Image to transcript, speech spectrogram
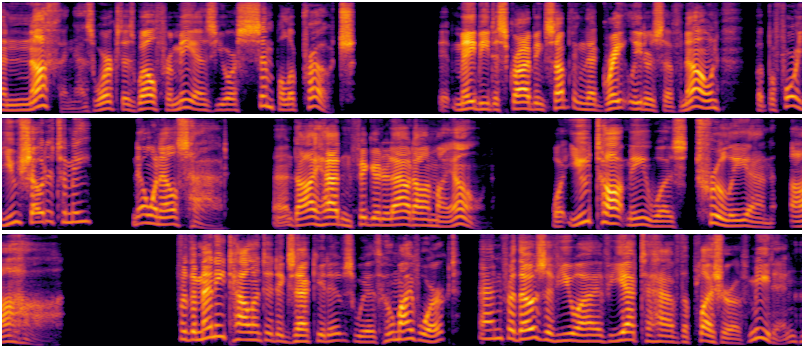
and nothing has worked as well for me as your simple approach. It may be describing something that great leaders have known, but before you showed it to me, no one else had, and I hadn't figured it out on my own. What you taught me was truly an aha. For the many talented executives with whom I've worked, and for those of you I've yet to have the pleasure of meeting,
